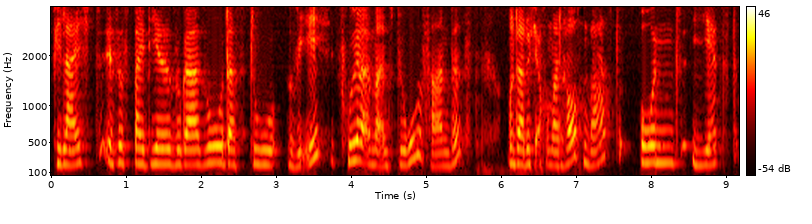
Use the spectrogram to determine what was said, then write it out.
Vielleicht ist es bei dir sogar so, dass du, so wie ich, früher immer ins Büro gefahren bist und dadurch auch immer draußen warst und jetzt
